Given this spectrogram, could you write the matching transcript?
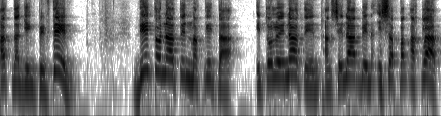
at naging 15. Dito natin makita, ituloy natin ang sinabi ng isa pang aklat,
